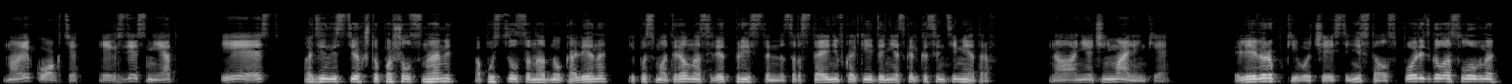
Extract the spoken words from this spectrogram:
Но и когти. Их здесь нет. Есть. Один из тех, что пошел с нами, опустился на одно колено и посмотрел на след пристально, с расстояния в какие-то несколько сантиметров. Но они очень маленькие. Левероп, к его чести, не стал спорить голословно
